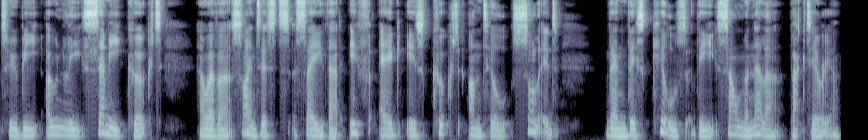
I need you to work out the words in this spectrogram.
to be only semi cooked. However, scientists say that if egg is cooked until solid, then this kills the salmonella bacteria.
